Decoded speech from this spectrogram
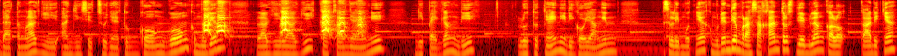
datang lagi. Anjing sitsunya itu gonggong kemudian lagi-lagi kakaknya ini dipegang di lututnya ini digoyangin selimutnya. Kemudian dia merasakan terus dia bilang kalau ke adiknya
